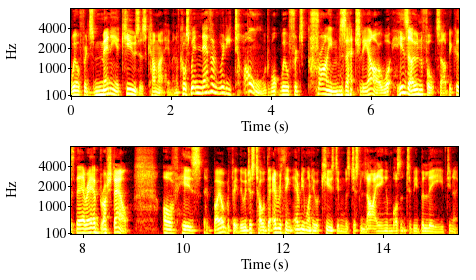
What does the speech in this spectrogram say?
Wilfrid's many accusers come at him, and of course, we're never really told what Wilfrid's crimes actually are, what his own faults are, because they're airbrushed out of his biography. They were just told that everything, everyone who accused him was just lying and wasn't to be believed, you know.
